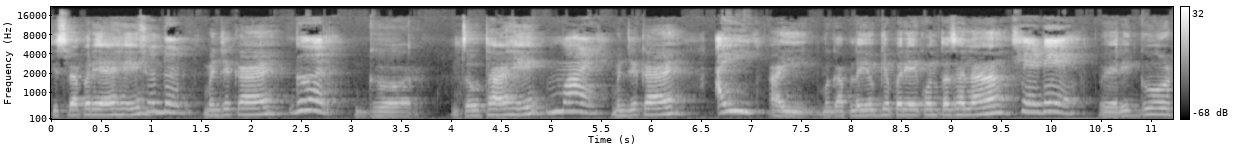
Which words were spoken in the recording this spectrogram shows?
तिसरा पर्याय आहे? सदन. म्हणजे काय? घर. घर. चौथा आहे? माय. म्हणजे काय? आई. आई मग आपला योग्य पर्याय कोणता झाला? खेडे. व्हेरी गुड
